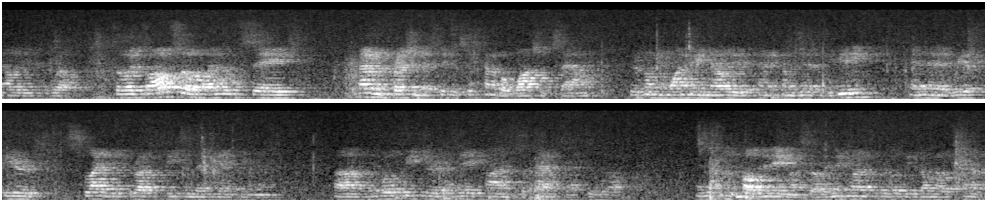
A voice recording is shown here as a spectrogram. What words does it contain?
melodies as well. So it's also, I would say, kind of impressionistic, it's just kind of a wash of sound. There's only one main melody that kind of comes in at the beginning, and then it reappears slightly throughout the piece and then again at the end. Um, it will feature a Jay on soprano sax as well. And this one's called Enigma, so Enigma, for those of you who don't know, kind of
